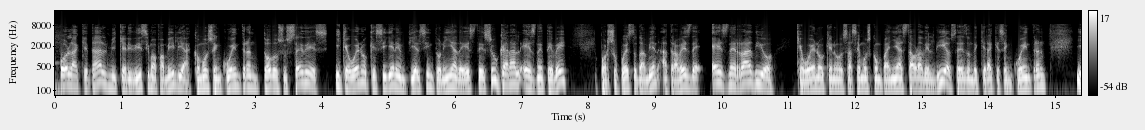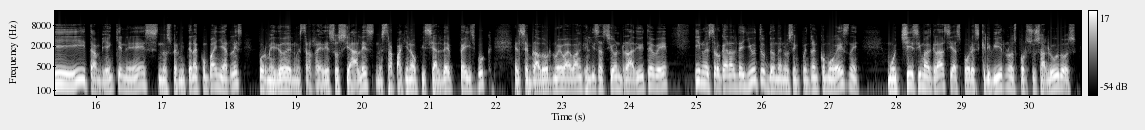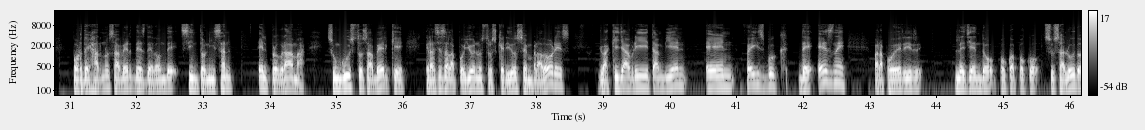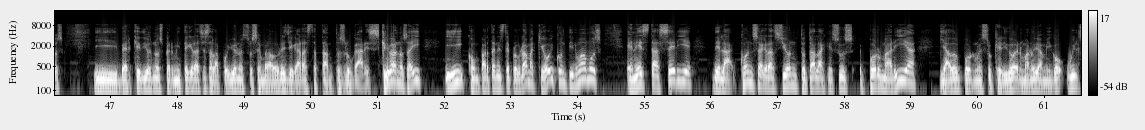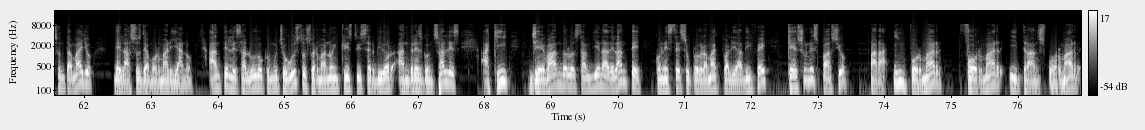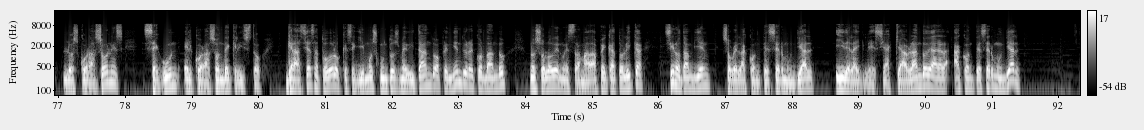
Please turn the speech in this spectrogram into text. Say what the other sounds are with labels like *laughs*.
Hola, ¿qué tal mi queridísima familia? ¿Cómo se encuentran todos ustedes? Y qué bueno que siguen en fiel sintonía de este su canal ESNE TV, por supuesto también a través de ESNE Radio. Qué bueno que nos hacemos compañía a esta hora del día, ustedes donde quiera que se encuentran, y también quienes nos permiten acompañarles por medio de nuestras redes sociales, nuestra página oficial de Facebook, El Sembrador Nueva Evangelización Radio y TV, y nuestro canal de YouTube, donde nos encuentran como ESNE. Muchísimas gracias por escribirnos, por sus saludos, por dejarnos saber desde dónde sintonizan el programa. Es un gusto saber que gracias al apoyo de nuestros queridos sembradores, yo aquí ya abrí también en Facebook de ESNE para poder ir leyendo poco a poco sus saludos y ver que Dios nos permite, gracias al apoyo de nuestros sembradores, llegar hasta tantos lugares. Escríbanos ahí y compartan este programa que hoy continuamos en esta serie de la consagración total a Jesús por María, guiado por nuestro querido hermano y amigo Wilson Tamayo de Lazos de Amor Mariano. Antes les saludo con mucho gusto su hermano en Cristo y servidor Andrés González, aquí llevándolos también adelante con este su programa Actualidad y Fe, que es un espacio para informar, formar y transformar los corazones según el corazón de Cristo. Gracias a todo lo que seguimos juntos meditando, aprendiendo y recordando, no solo de nuestra amada fe católica, sino también sobre el acontecer mundial y de la iglesia. Que hablando de acontecer mundial,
